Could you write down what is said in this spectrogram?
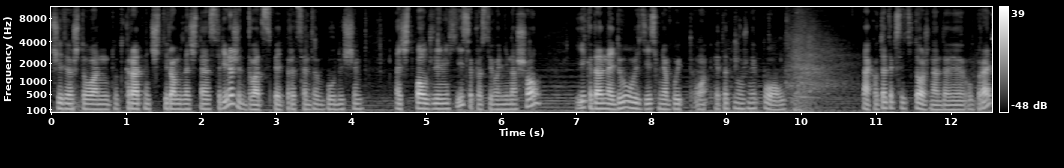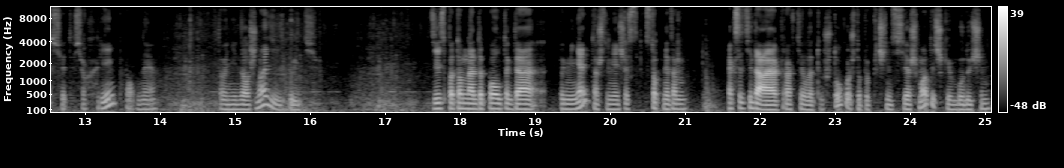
учитывая, что он тут кратно 4, значит, она срежет 25% в будущем. Значит, пол для них есть, я просто его не нашел. И когда найду, вот здесь у меня будет о, этот нужный пол. Так, вот это, кстати, тоже надо убрать. Все это все хрень полная. Этого не должно здесь быть. Здесь потом надо пол тогда поменять, потому что мне сейчас... Стоп, мне там... Я, кстати, да, крафтил эту штуку, чтобы починить все шмоточки в будущем.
